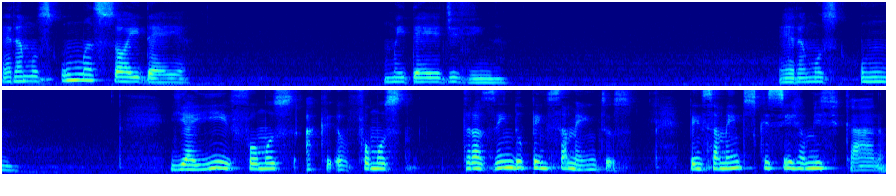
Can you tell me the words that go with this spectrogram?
Éramos uma só ideia, uma ideia divina. Éramos um. E aí fomos, fomos trazendo pensamentos, pensamentos que se ramificaram,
